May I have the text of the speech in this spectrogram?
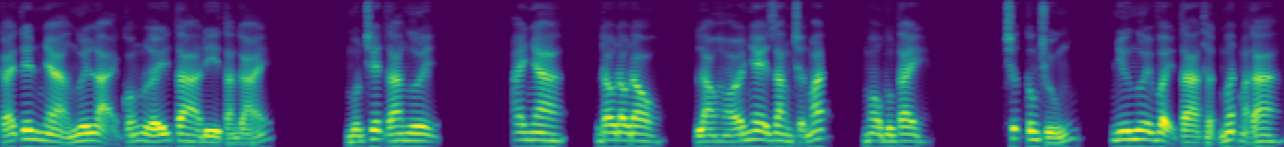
Cái tên nhà ngươi lại cóng lấy ta đi tán gái? Muốn chết ta ngươi? Ai nha, đau đau đau. Lao hói nhai răng trận mắt, mau bông tay. Trước công chúng, như ngươi vậy ta thật mất mặt ta.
